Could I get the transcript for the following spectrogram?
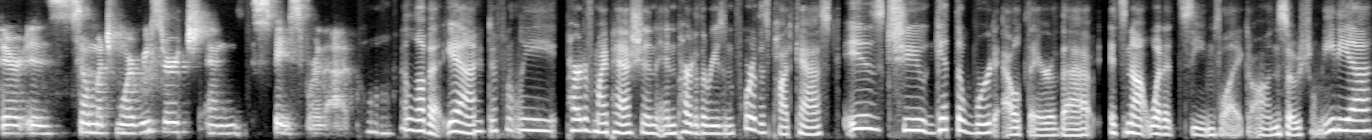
there is so much more research and space for that. Cool. I love it. Yeah, definitely part of my passion and part of the reason for this podcast is to get the word out there that it's not what it seems like on social media,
